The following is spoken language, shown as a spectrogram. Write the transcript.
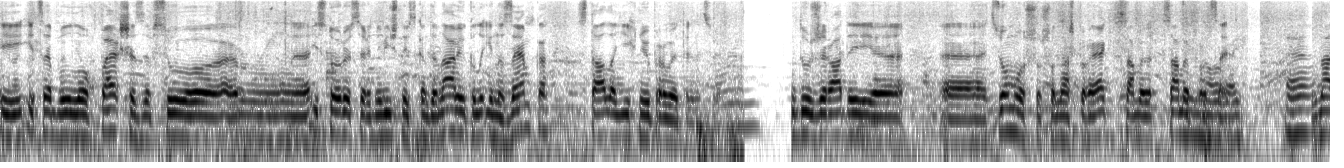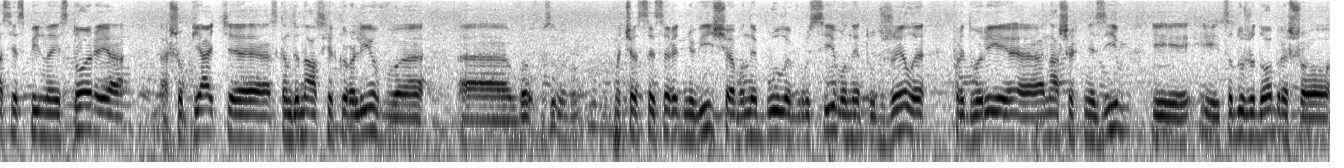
І, і це було вперше за всю е, історію середньовічної Скандинавії, коли іноземка стала їхньою правительницею. Дуже радий цьому, що, що наш проект саме, саме про це. У нас є спільна історія, е, що п'ять е, скандинавських королів е, е, в, в- в часи середньовіччя вони були в Русі, вони тут жили при дворі е, наших князів, і, і це дуже добре, що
